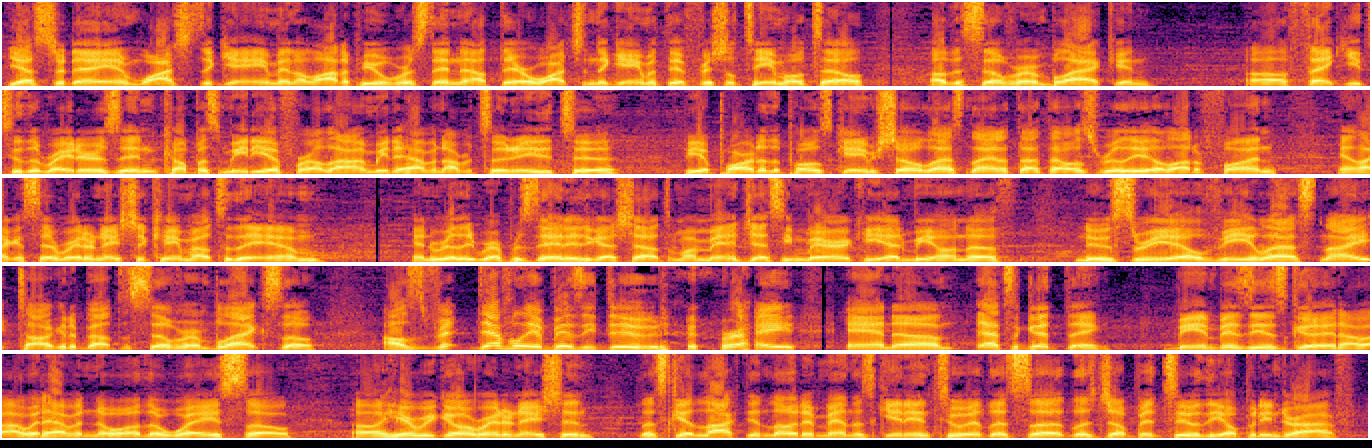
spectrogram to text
yesterday and watched the game. And a lot of people were standing out there watching the game at the official team hotel of the Silver and Black. And uh, thank you to the Raiders and Compass Media for allowing me to have an opportunity to be a part of the post game show last night. I thought that was really a lot of fun. And like I said, Raider Nation came out to the M and really represented. You got shout out to my man Jesse Merrick. He had me on uh, News 3 LV last night talking about the silver and black. So I was v- definitely a busy dude, right? And um, that's a good thing. Being busy is good. I, I would have it no other way. So uh, here we go, Raider Nation. Let's get locked and loaded, man. Let's get into it. Let's uh, let's jump into the opening drive.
